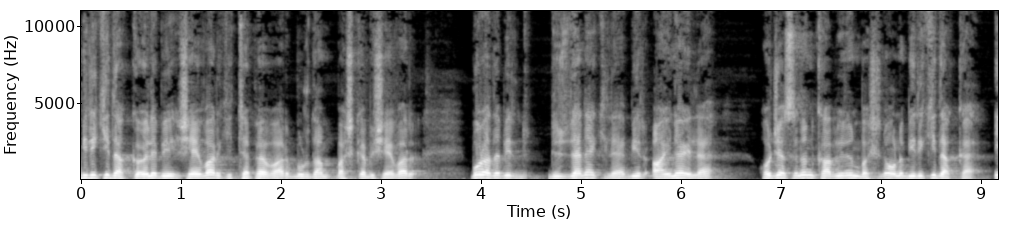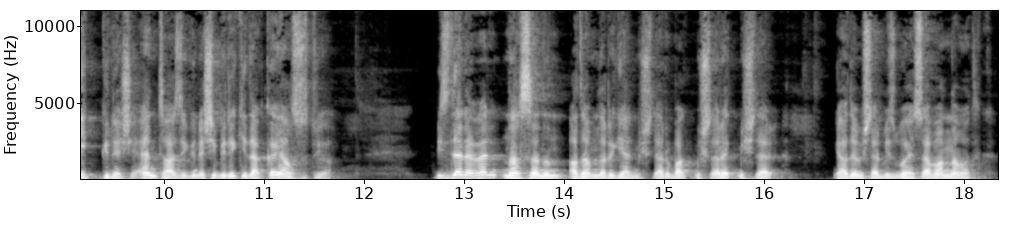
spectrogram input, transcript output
bir iki dakika öyle bir şey var ki tepe var buradan başka bir şey var. Burada bir düzlenekle bir aynayla hocasının kabrinin başına onu bir iki dakika ilk güneşi en taze güneşi bir iki dakika yansıtıyor. Bizden evvel NASA'nın adamları gelmişler bakmışlar etmişler. Ya demişler biz bu hesabı anlamadık.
